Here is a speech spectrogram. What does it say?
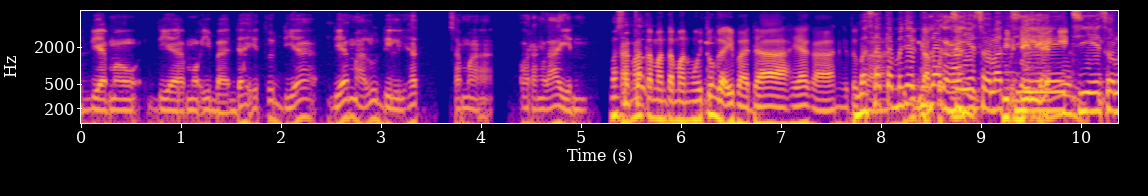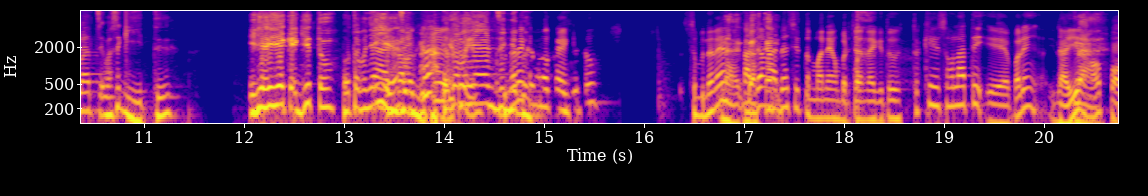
dia mau dia mau ibadah itu dia dia malu dilihat sama orang lain. Masa Karena te- teman-temanmu itu nggak ibadah ya kan gitu masa kan. temennya Jadi bilang kan cie sholat cie cie sholat cie. masa gitu? Iya iya kayak gitu. Oh temennya Iya, anjing. kalau gitu, Oh, temennya ya. anjing Sebenarnya gitu. kalau kayak gitu sebenarnya Nah, kadang bahkan- ada sih teman yang bercanda gitu teke solati ya paling lah ya Nah, apa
